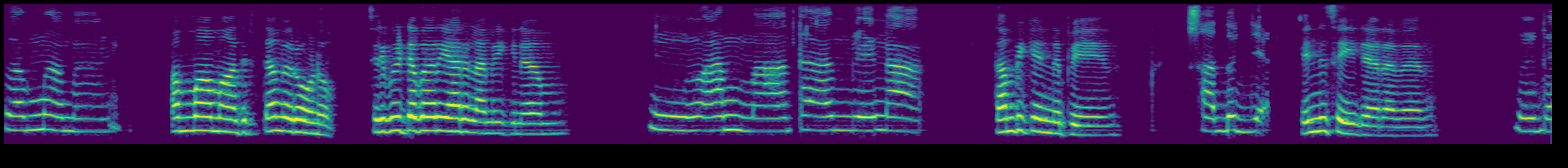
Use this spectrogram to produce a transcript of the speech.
அம்மா மாதிரி. அம்மா மாதிரி தான் வரணும். சரி வீட்டை வேற யாரெல்லாம் இருக்கணும்? அம்மா தம்பி நான். தம்பிக்கு என்ன பேர்? சதுஜ என்ன செய்தார் அவர்? வீட்டை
